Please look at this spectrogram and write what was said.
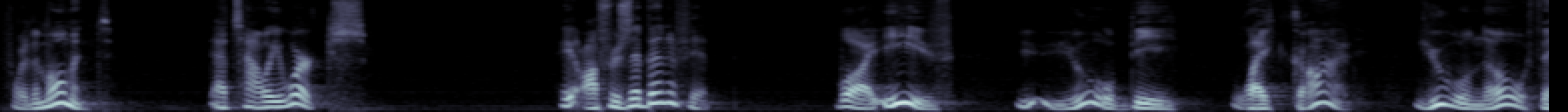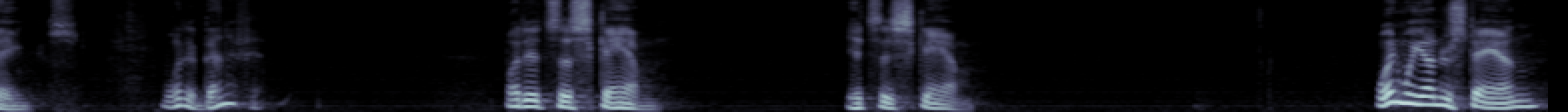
for the moment. That's how he works. He offers a benefit. Why, Eve, you will be like God. You will know things. What a benefit. But it's a scam. It's a scam. When we understand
